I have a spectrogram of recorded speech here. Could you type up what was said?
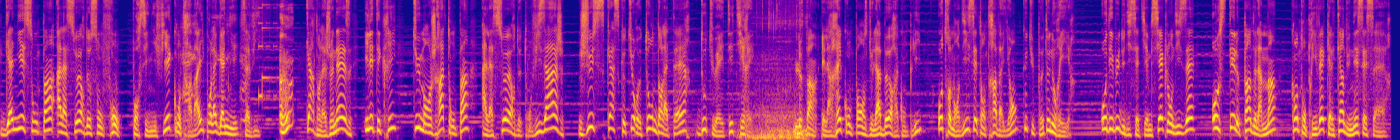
gagner son pain à la sueur de son front, pour signifier qu'on travaille pour la gagner, sa vie. Car dans la Genèse, il est écrit Tu mangeras ton pain à la sueur de ton visage jusqu'à ce que tu retournes dans la terre d'où tu as été tiré. Le pain est la récompense du labeur accompli, autrement dit, c'est en travaillant que tu peux te nourrir. Au début du XVIIe siècle, on disait ôter le pain de la main quand on privait quelqu'un du nécessaire.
